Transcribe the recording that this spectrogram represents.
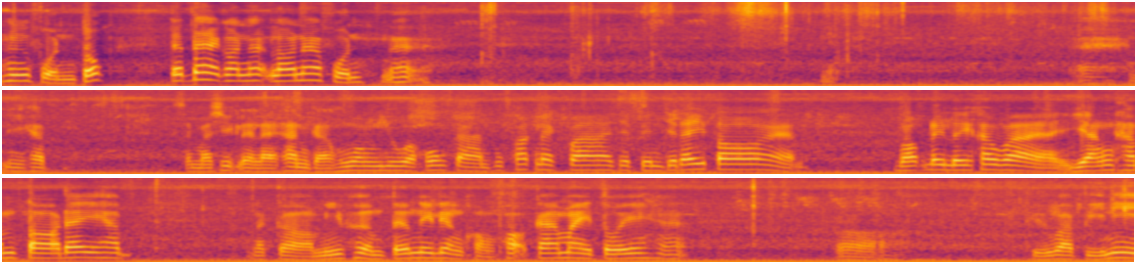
ให้ฝนตก แต่แต่ก่อนนะรอหน้าฝนนะฮะเนี่ยนี่ครับ สมาชิกหลาย ๆ ท่านก็ห่วงอยู่ว่าโครงการปลูกพักแลกปลาจะเป็นจะได้ต่อบอกได้เลยครับว่ายังทำต่อได้ครับ แล้วก็มีเพิ่มเติมในเรื่องของเพาะกล้าไม้ตัวนะฮะก็ถือว่าปีนี้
